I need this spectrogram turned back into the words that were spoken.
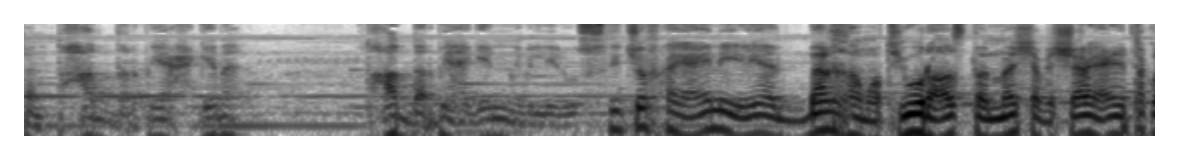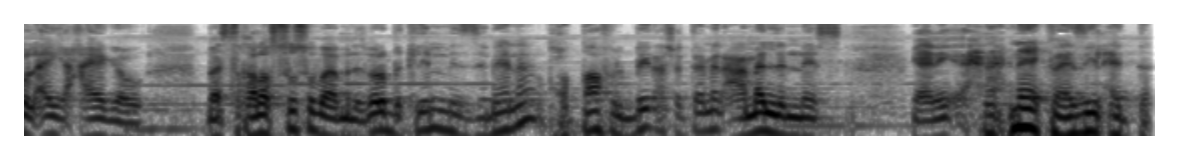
عشان تحضر بيها حجبه تحضر بيها جن بالليل. وسوسو تشوفها يا عيني هي دماغها مطيورة أصلا ماشية في الشارع يعني بتاكل أي حاجة و... بس خلاص سوسو بقى بالنسبة له بتلم الزبالة تحطها في البيت عشان تعمل أعمال للناس. يعني إحنا هناك في هذه الحتة.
